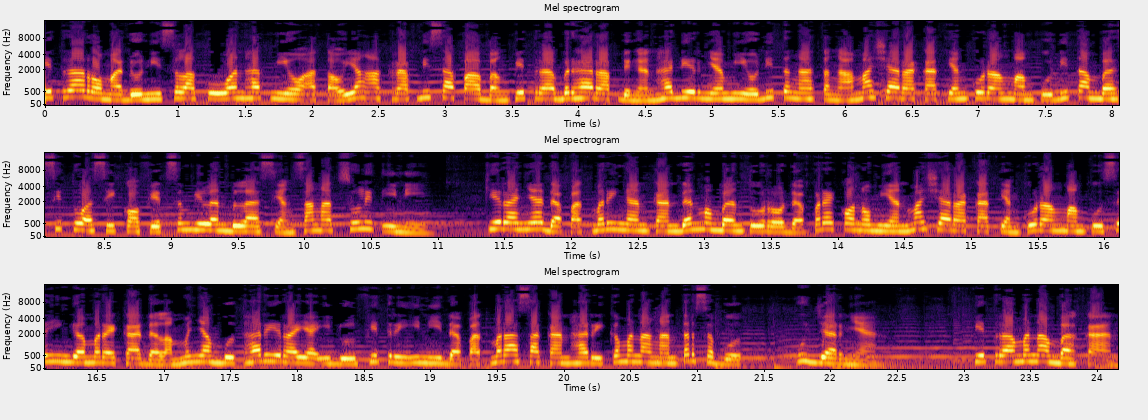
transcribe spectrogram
Pitra Romadoni selaku Hat Mio atau yang akrab disapa Bang Pitra berharap dengan hadirnya Mio di tengah-tengah masyarakat yang kurang mampu ditambah situasi COVID-19 yang sangat sulit ini, kiranya dapat meringankan dan membantu roda perekonomian masyarakat yang kurang mampu sehingga mereka dalam menyambut Hari Raya Idul Fitri ini dapat merasakan hari kemenangan tersebut, ujarnya. Pitra menambahkan,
